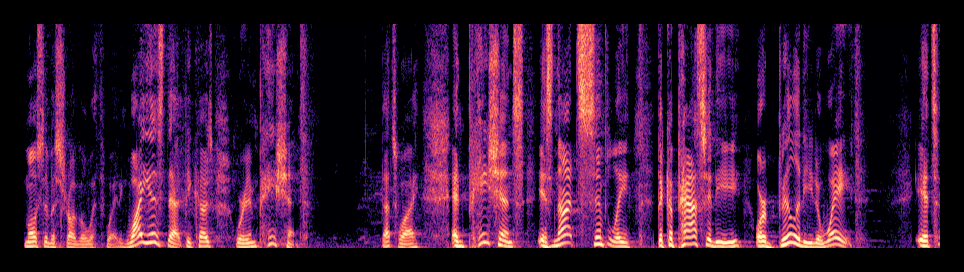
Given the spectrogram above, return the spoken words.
most of us struggle with waiting? Why is that? Because we're impatient. That's why. And patience is not simply the capacity or ability to wait, it's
